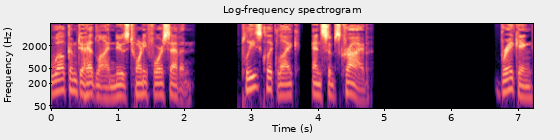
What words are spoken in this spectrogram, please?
Welcome to Headline News 24/7. Please click like and subscribe. Breaking:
